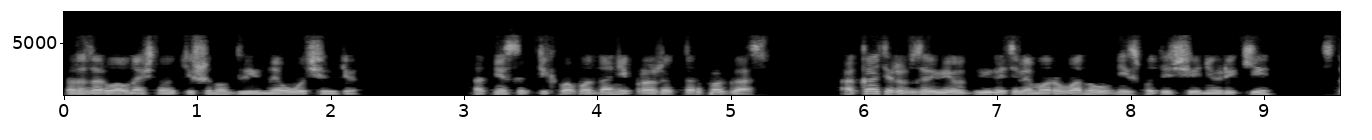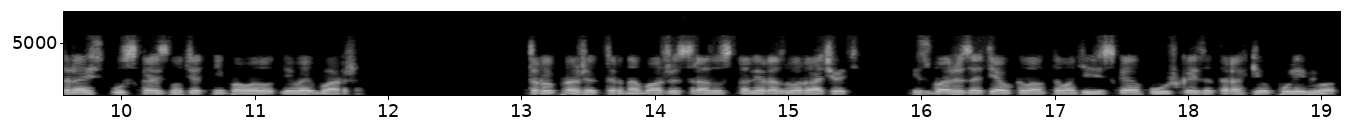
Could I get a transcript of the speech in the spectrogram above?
разорвав ночную тишину длинной очередью. От нескольких попаданий прожектор погас, а катер, взрывев двигателем, рванул вниз по течению реки, стараясь ускользнуть от неповоротливой баржи. Второй прожектор на барже сразу стали разворачивать. Из баржи затявкала автоматическая пушка и затарахтел пулемет,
